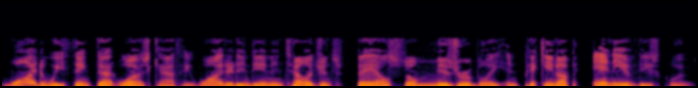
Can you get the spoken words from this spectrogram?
Why do we think that was, Cathy? Why did Indian intelligence fail so miserably in picking up any of these clues?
